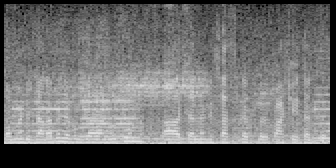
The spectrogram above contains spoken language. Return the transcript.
কমেন্টে জানাবেন এবং যারা নতুন চ্যানেলটি সাবস্ক্রাইব করে পাশেই থাকবেন।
